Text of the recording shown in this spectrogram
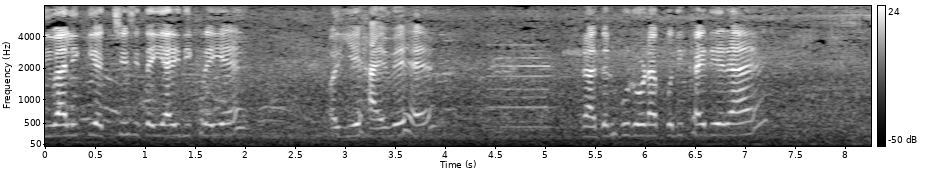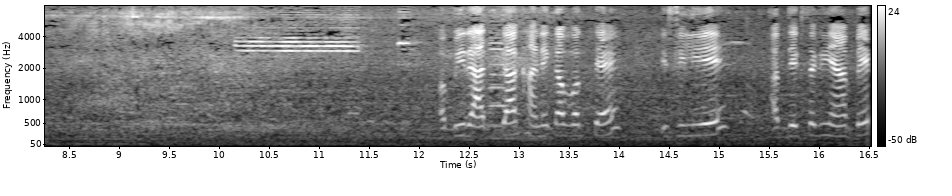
दिवाली की अच्छी सी तैयारी दिख रही है। और ये हाईवे है। राधनपुर रोड आपको दिखाई दे रहा है। अभी रात का खाने का वक्त है, इसीलिए आप देख सकते यहाँ पे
